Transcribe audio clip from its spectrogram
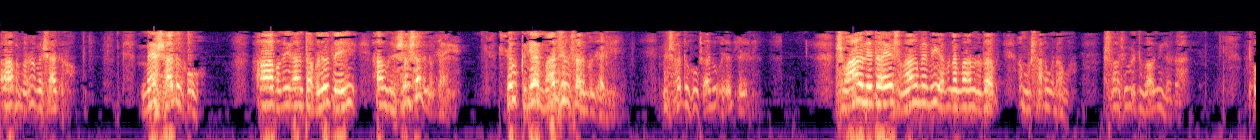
आप मानो मैं साधक हूँ। मैं साधक हूँ। आप अगर अंता बदलते ही आपके सब साधन हो जाएँगे। सब क्रिया मार्ग से साधन हो जाएगी। मैं साधु हूँ, साधु स्वांग लेता है, स्वांग में भी अपना मान लेता हम सांग बनाऊँगा। सांस में दुबाव नहीं करता तो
